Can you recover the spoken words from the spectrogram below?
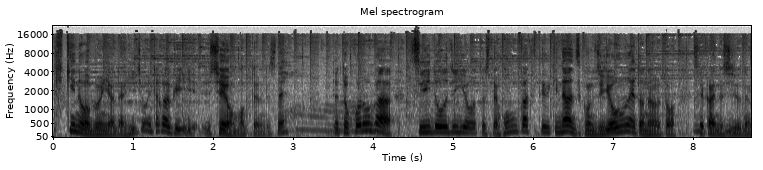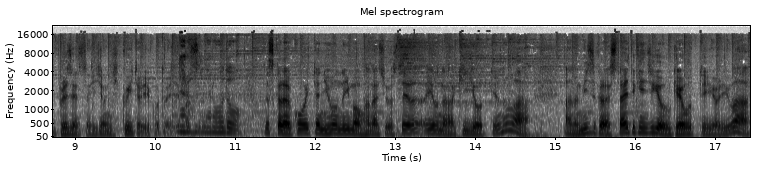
機器の分野で非常に高くシェアを持ってるんですね。でところが水道事業として本格的なこの事業運営となると世界の市場でのプレゼンスは非常に低いということを言えます。なるほどですからこういった日本の今お話をしたような企業っていうのはあの自ら主体的に事業を請け負うっていうよりは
